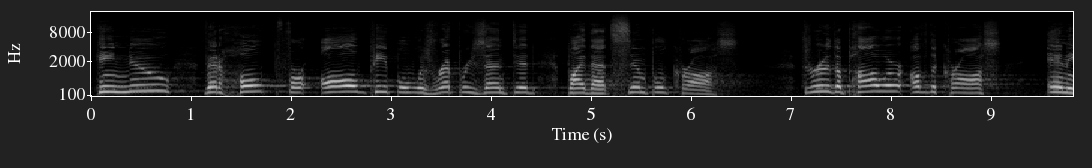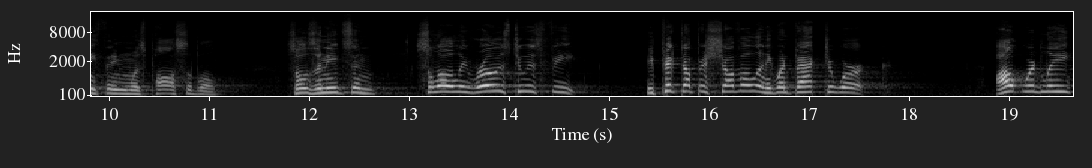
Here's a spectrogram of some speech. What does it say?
He knew that hope for all people was represented by that simple cross. Through the power of the cross, anything was possible. Solzhenitsyn slowly rose to his feet. He picked up his shovel and he went back to work. Outwardly,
